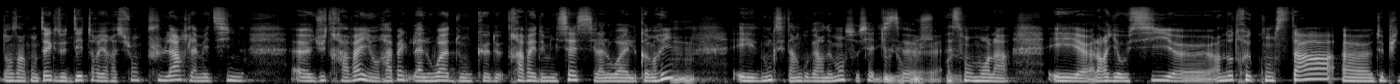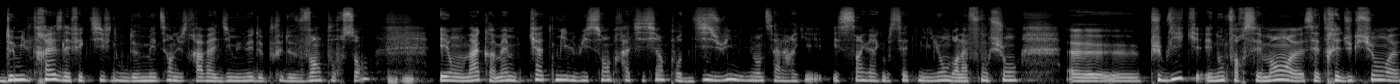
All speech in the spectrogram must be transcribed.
dans un contexte de détérioration plus large de la médecine euh, du travail. on rappelle que la loi donc, de travail 2016, c'est la loi El Khomri. Mm-hmm. Et donc, c'est un gouvernement socialiste euh, à ce moment-là. Et euh, alors, il y a aussi un autre constat. depuis 2013, l'effectif de médecins du travail a diminué de plus de 20%. Mm-hmm. Et on a quand même 4800 praticiens pour 18 millions de salariés et 5,7 millions dans la fonction publique. Et donc, forcément, cette réduction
